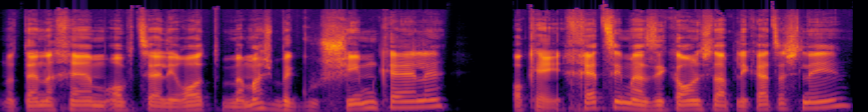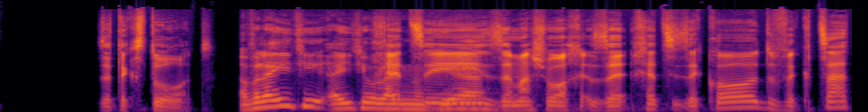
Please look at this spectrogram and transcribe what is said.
נותן לכם אופציה לראות ממש בגושים כאלה, אוקיי, חצי מהזיכרון של האפליקציה שלי זה טקסטורות. אבל הייתי, הייתי אולי חצי נוגע... זה משהו אחר, זה, חצי זה קוד, וקצת,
